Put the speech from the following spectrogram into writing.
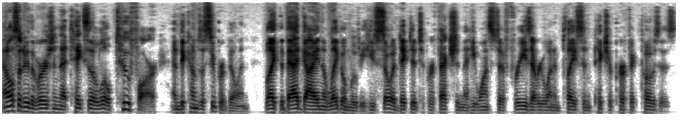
and also do the version that takes it a little too far and becomes a supervillain, like the bad guy in the Lego movie He's so addicted to perfection that he wants to freeze everyone in place in picture perfect poses.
